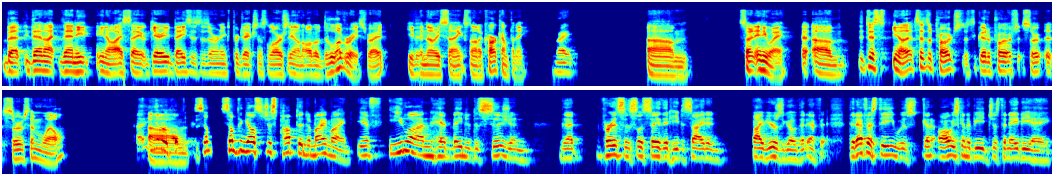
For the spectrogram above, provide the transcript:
But then I then he you know I say Gary bases his earnings projections largely on auto deliveries, right? Even though he's saying it's not a car company, right? Um, so anyway, um, just you know, that's his approach. It's a good approach. It, ser- it serves him well. Uh, you know, um, some, something else just popped into my mind. If Elon had made a decision that, for instance, let's say that he decided five years ago that F, that FSD was gonna, always going to be just an ADA,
